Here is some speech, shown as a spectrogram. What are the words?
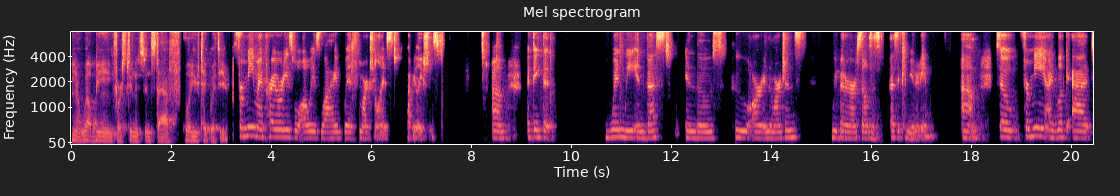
you know well-being for students and staff will you take with you? For me, my priorities will always lie with marginalized populations. Um, I think that when we invest in those who are in the margins, we better ourselves as, as a community. Um, so for me, I look at,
